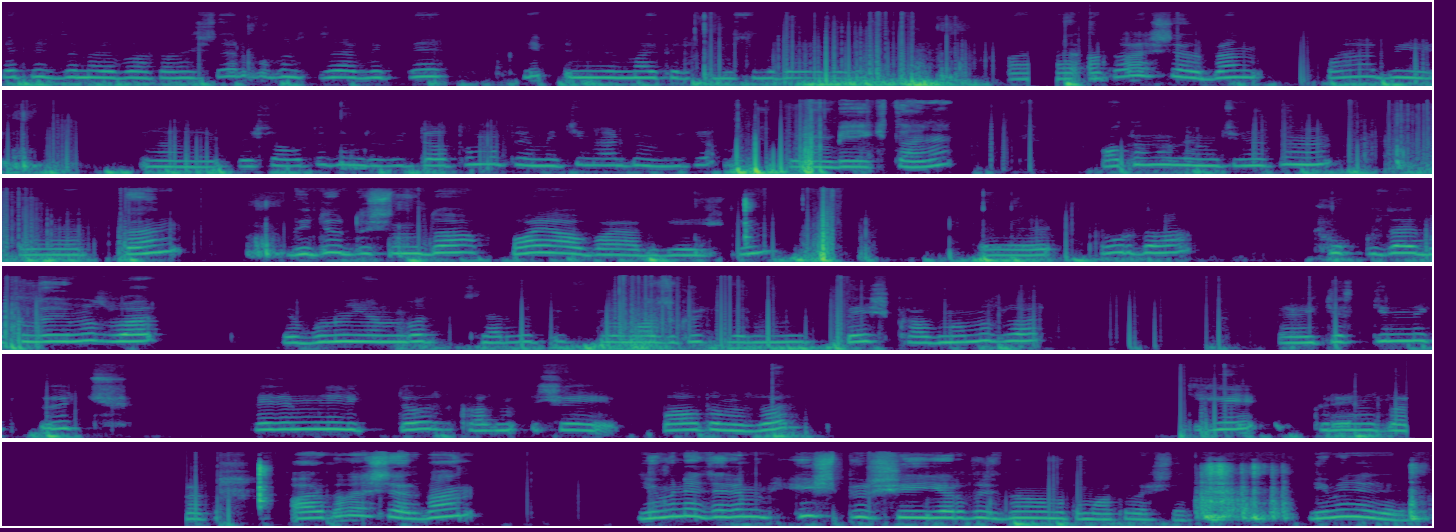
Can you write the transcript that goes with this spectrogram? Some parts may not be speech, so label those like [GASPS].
Hepinize merhaba arkadaşlar. Bugün sizlerle birlikte yepyeni bir Minecraft videosuyla beraberiz. Arkadaşlar ben baya bir yani 5-6 gündür video atamadığım için her gün video yapmak istiyorum bir iki tane. Atamadığım için neden? Ee, ben video dışında baya baya bir geliştim. Ee, burada çok güzel bir kılıcımız var. Ve bunun yanında servet 3 durmazlık 3 verimlilik 5 kazmamız var. Ee, keskinlik 3 verimlilik 4 kazma, şey baltamız var. 2 küreğimiz var. Arkadaşlar ben yemin ederim hiçbir şeyi yaratıcıdan almadım arkadaşlar. Yemin ederim.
